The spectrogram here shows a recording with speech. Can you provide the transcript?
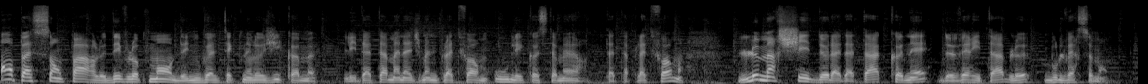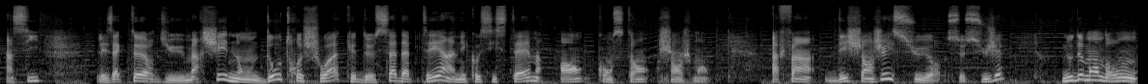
en passant par le développement des nouvelles technologies comme les data management platforms ou les customer data platforms, le marché de la data connaît de véritables bouleversements. Ainsi, les acteurs du marché n'ont d'autre choix que de s'adapter à un écosystème en constant changement. Afin d'échanger sur ce sujet, nous demanderons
